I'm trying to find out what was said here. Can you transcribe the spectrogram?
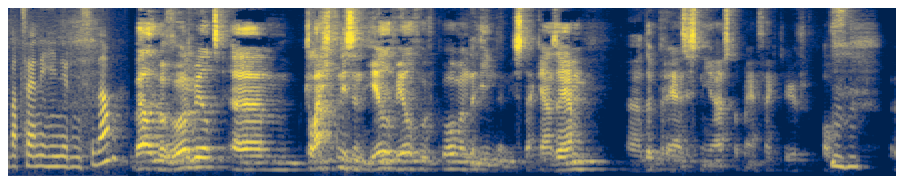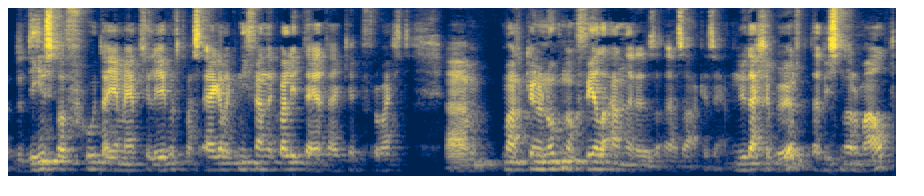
Wat zijn die hindernissen dan? Wel, bijvoorbeeld, um, klachten is een heel veel voorkomende hindernis. Dat kan zijn, uh, de prijs is niet juist op mijn factuur. Of mm -hmm. de dienst of goed dat je mij hebt geleverd was eigenlijk niet van de kwaliteit dat ik heb verwacht. Um, maar er kunnen ook nog vele andere zaken zijn. Nu, dat gebeurt, dat is normaal.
